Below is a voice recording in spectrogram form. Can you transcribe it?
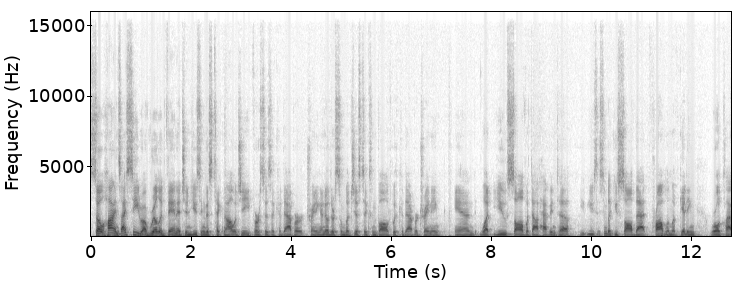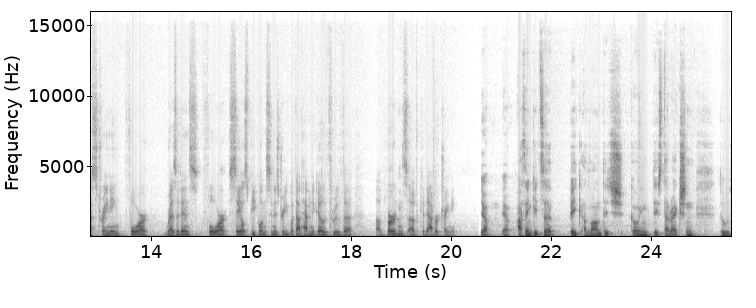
So Heinz, I see a real advantage in using this technology versus a cadaver training. I know there's some logistics involved with cadaver training, and what you solve without having to, you, you, it seems like you solved that problem of getting world-class training for residents, for salespeople in this industry without having to go through the uh, burdens of cadaver training. Yeah, yeah. I think it's a big advantage going this direction to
